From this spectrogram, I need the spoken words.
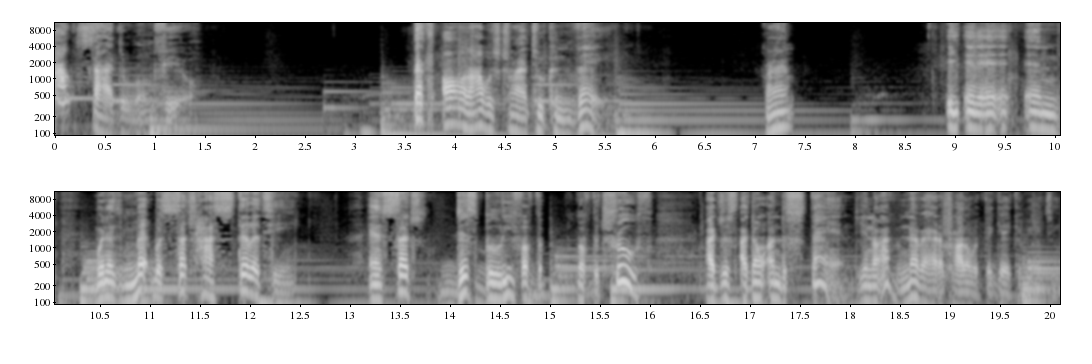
outside the room feel? That's all I was trying to convey. Right? And, and, and, when it's met with such hostility and such disbelief of the of the truth, I just I don't understand. You know, I've never had a problem with the gay community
